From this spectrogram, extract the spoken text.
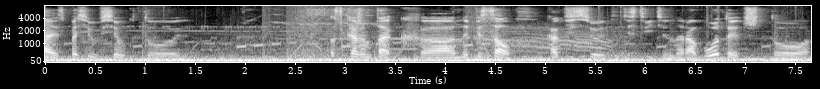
Да, и спасибо всем, кто, скажем так, а, написал, как все это действительно работает, что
